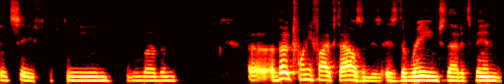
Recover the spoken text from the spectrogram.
let's see, 15, 11, uh, about 25,000 is, is the range that it's been.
